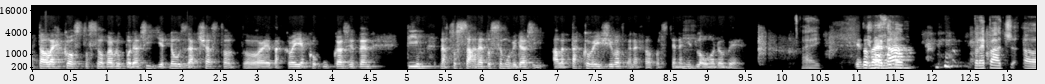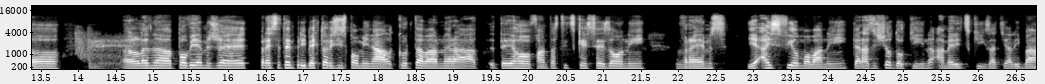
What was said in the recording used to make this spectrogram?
a ta lehkost, to se opravdu podaří jednou za čas, to, to je takový jako úkaz, že ten tým, na co sáhne, to se mu vydaří, ale takový život v NFL prostě není hmm. dlouhodobě. Hej. Je to zajedná? Prepač, uh, len uh, poviem, že presne ten príbeh, ktorý si spomínal, Kurta Warnera a tej jeho fantastickej sezóny v Rams, je aj sfilmovaný. Teraz išiel do kín amerických zatiaľ iba.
